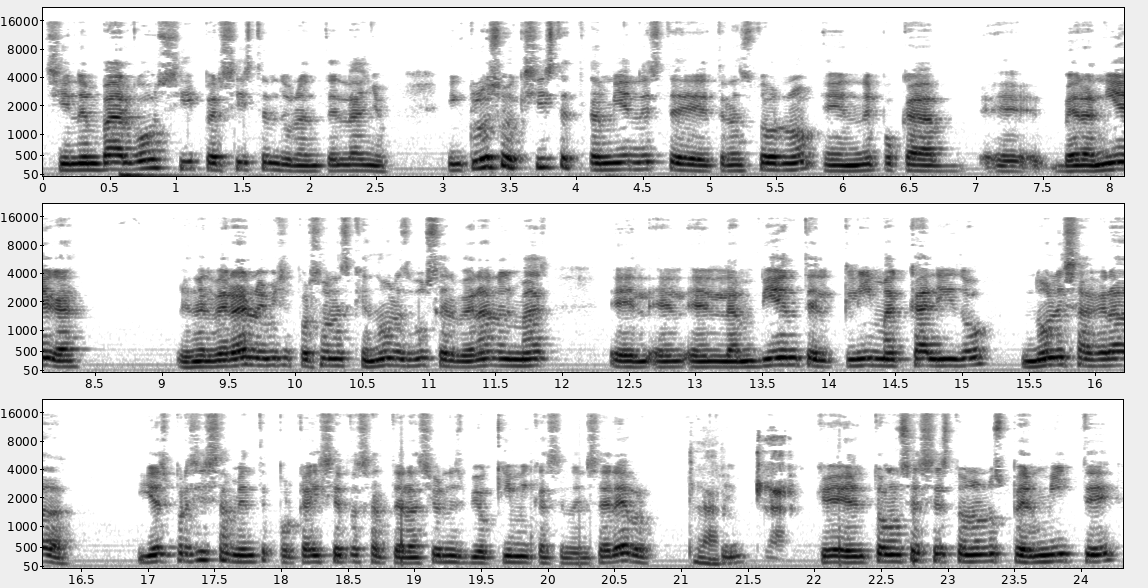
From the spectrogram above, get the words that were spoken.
Sin embargo, sí persisten durante el año. Incluso existe también este trastorno en época eh, veraniega, en el verano hay muchas personas que no les gusta el verano, es más, el, el, ambiente, el clima cálido no les agrada. Y es precisamente porque hay ciertas alteraciones bioquímicas en el cerebro. Claro, claro. Que entonces esto no nos permite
